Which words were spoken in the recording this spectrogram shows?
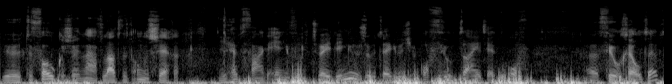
je te focussen. Nou, laten we het anders zeggen. Je hebt vaak één van die twee dingen. Dus dat betekent dat je of veel tijd hebt of veel geld hebt.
